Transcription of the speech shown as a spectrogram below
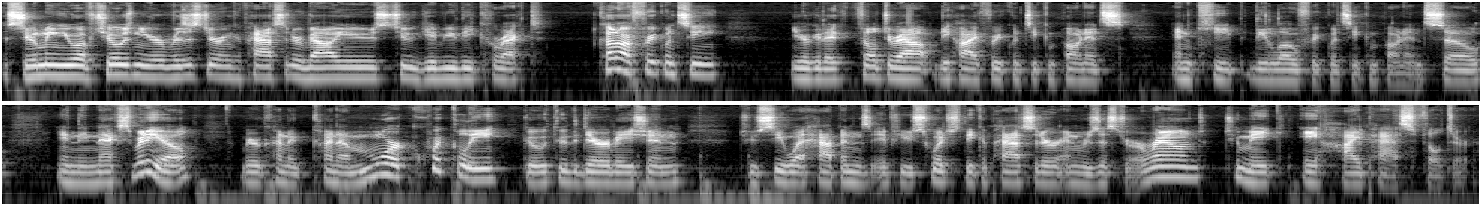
assuming you have chosen your resistor and capacitor values to give you the correct cutoff frequency, you're going to filter out the high frequency components and keep the low frequency components. So in the next video, we're going to kind of more quickly go through the derivation to see what happens if you switch the capacitor and resistor around to make a high pass filter.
